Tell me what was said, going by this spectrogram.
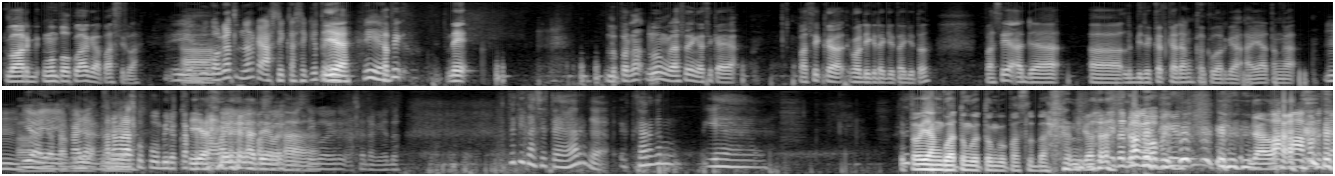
keluarga ngumpul keluarga pastilah. Iya. Ah. keluarga tuh bener kayak asik-asik gitu Iya. ya Iya. Tapi nih lu pernah lu ngerasain gak sih kayak pasti ke kalau di kita kita gitu pasti ada eh, lebih dekat kadang ke keluarga ayah atau enggak Hmm. Ah, iya iya iya kadang juga. kadang Iya. ada sepupu lebih dekat Iya, lain ya, ada pasti yang- pasti ah. gue itu sadar gitu Tapi dikasih THR nggak? Sekarang kan ya itu yang gua tunggu-tunggu pas lebaran enggak itu doang yang mau pengen enggak lah maaf maaf sih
